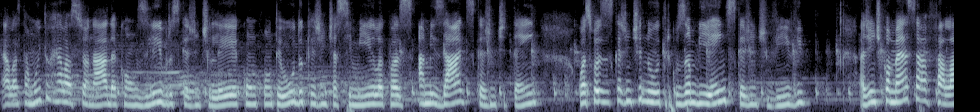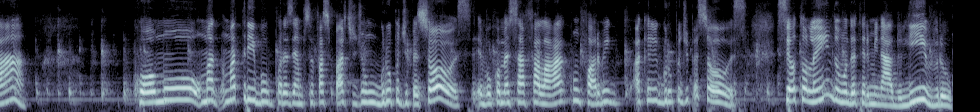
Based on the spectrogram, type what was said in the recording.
ela está muito relacionada com os livros que a gente lê, com o conteúdo que a gente assimila, com as amizades que a gente tem, com as coisas que a gente nutre, com os ambientes que a gente vive. A gente começa a falar como uma, uma tribo, por exemplo. Se eu faço parte de um grupo de pessoas, eu vou começar a falar conforme aquele grupo de pessoas. Se eu estou lendo um determinado livro,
